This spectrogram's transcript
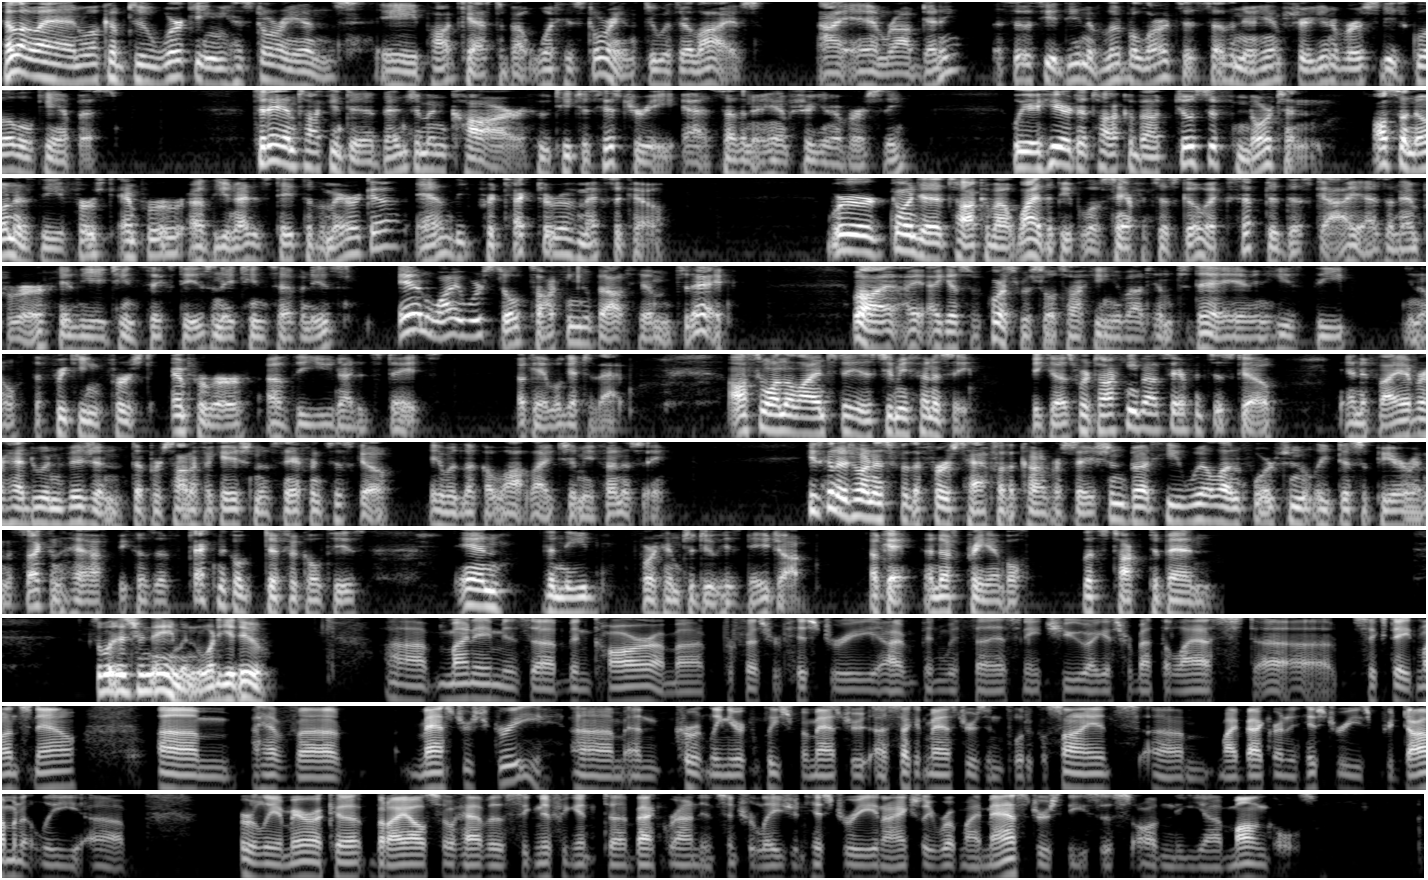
Hello, and welcome to Working Historians, a podcast about what historians do with their lives. I am Rob Denning, Associate Dean of Liberal Arts at Southern New Hampshire University's Global Campus. Today I'm talking to Benjamin Carr, who teaches history at Southern New Hampshire University. We are here to talk about Joshua Norton, also known as the first Emperor of the United States of America and the Protector of Mexico. We're going to talk about why the people of San Francisco accepted this guy as an emperor in the 1860s and 1870s, and why we're still talking about him today. Well, I, I, guess, of course, we're still talking about him today. I mean, he's the, you know, the freaking first emperor of the United States. Okay, we'll get to that. Also on the line today is Jimmy Fennessy, because we're talking about San Francisco, and if I ever had to envision the personification of San Francisco, it would look a lot like Jimmy Fennessy. He's going to join us for the first half of the conversation, but he will unfortunately disappear in the second half because of technical difficulties and the need for him to do his day job. Okay, enough preamble. Let's talk to Ben. So, what is your name and what do you do? Uh, my name is uh, Ben Carr. I'm a professor of history. I've been with uh, SNHU, I guess, for about the last uh, six to eight months now. Um, I have uh, master's degree um, and currently near completion of a master, a second master's in political science. Um, my background in history is predominantly uh, early America, but I also have a significant uh, background in Central Asian history, and I actually wrote my master's thesis on the uh, Mongols.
